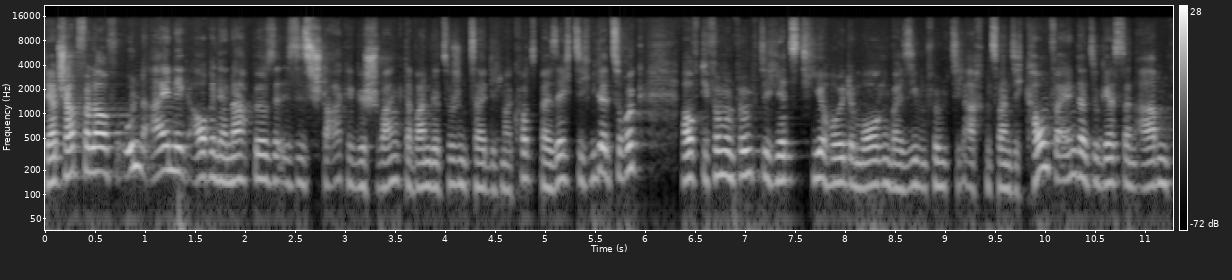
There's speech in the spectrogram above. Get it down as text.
Der Chartverlauf uneinig, auch in der Nachbörse ist es starke geschwankt. Da waren wir zwischenzeitlich mal kurz bei 60, wieder zurück auf die 55, jetzt hier heute Morgen bei 57, 28, kaum verändert zu gestern Abend.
